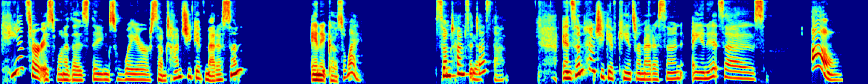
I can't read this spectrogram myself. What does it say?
Cancer is one of those things where sometimes you give medicine and it goes away. Sometimes it yeah. does that. And sometimes you give cancer medicine and it says, oh,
